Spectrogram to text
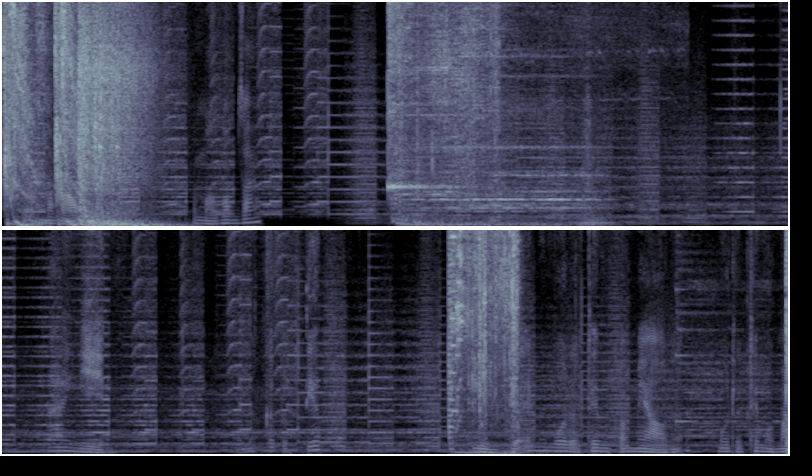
Farm máu. Farm máu farm giáp tiếp. Nhìn của mới mua được thêm một con mèo nữa. Mua được thêm một mặt.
